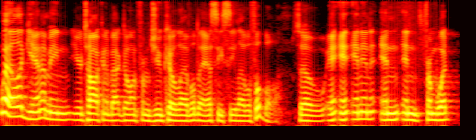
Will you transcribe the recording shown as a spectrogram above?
Well, again, I mean, you're talking about going from JUCO level to SEC level football. So, and and and and from what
